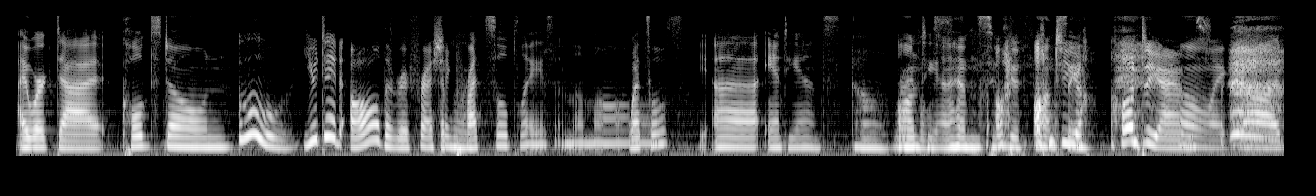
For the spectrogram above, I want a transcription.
I worked at Cold Stone, Ooh, you did all the refreshing the pretzel place in the mall. Wetzels. Uh, Auntie Anne's. Oh, Auntie. Anne's. Auntie, fancy. Auntie Anne's. Oh my god.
